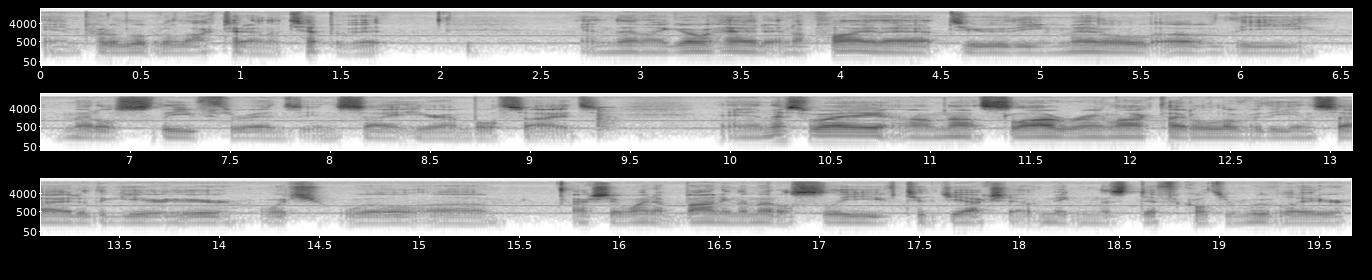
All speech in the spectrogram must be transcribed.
and put a little bit of Loctite on the tip of it and then I go ahead and apply that to the middle of the metal sleeve threads inside here on both sides. And this way I'm not slobbering Loctite all over the inside of the gear here, which will uh, actually wind up bonding the metal sleeve to the jack shaft, making this difficult to remove later.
